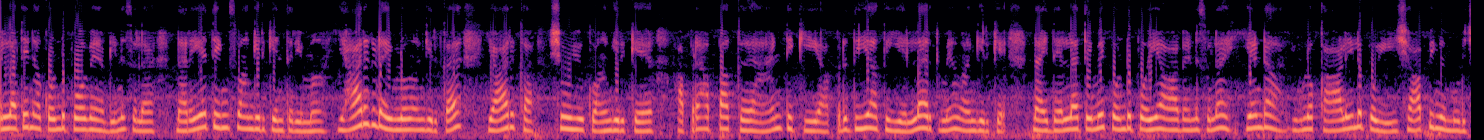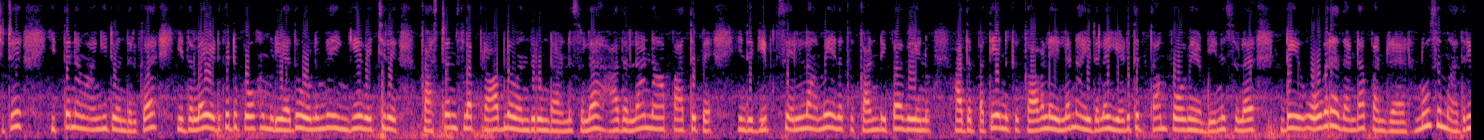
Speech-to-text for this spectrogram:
எல்லாத்தையும் நான் கொண்டு போவேன் அப்படின்னு சொல்ல நிறைய திங்ஸ் வாங்கியிருக்கேன் தெரியுமா? யாருக்குடா இவ்வளோ வாங்கியிருக்க? யாருக்கா? ஷூயுக்கு வாங்கியிருக்கேன். அப்புறம் அப்பாவுக்கு ஆன்ட்டிக்கு அப்புறம் தியாக்கு எல்லாருக்குமே வாங்கியிருக்கேன். நான் இது எல்லாத்தையுமே கொண்டு போய் ஆவேன்னு சொல்ல ஏன்டா இவ்வளோ காலையில் போய் ஷாப்பிங்கை முடிச்சுட்டு இத்தனை வாங்கிட்டு வந்திருக்க? இதெல்லாம் எடுத்துகிட்டு போக முடியாது. ஒழுங்காக இங்கேயே வச்சிரு. கஸ்டம்ஸில் ப்ராப்ளம் வந்துருண்டான்னு சொல்ல அதெல்லாம் நான் பார்த்துப்பேன். இந்த கிஃப்ட்ஸ் எல்லாமே எனக்கு கண்டிப்பாக வேணும். அதை பற்றி எனக்கு கவலை இல்லை. நான் இதெல்லாம் எடுத்துகிட்டு தான் போவேன் அப்படின்னு சொல்ல டே ஓவரா தண்டா பண்ணுற லூசு மாதிரி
